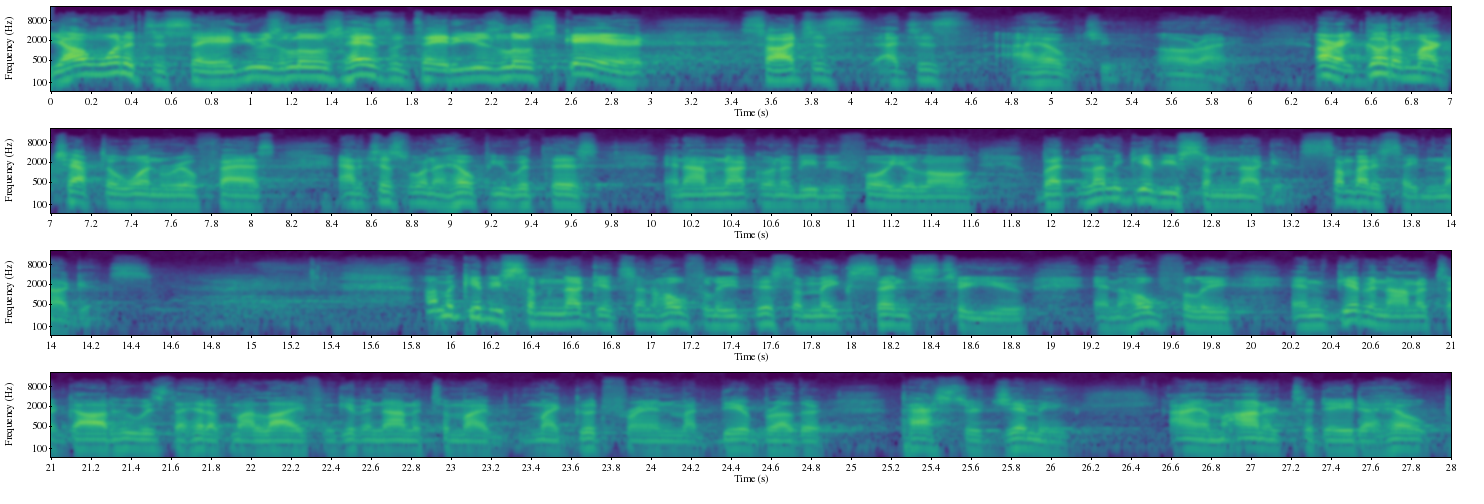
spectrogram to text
Y'all wanted to say it. You was a little hesitated. You was a little scared. So I just, I just, I helped you. All right. All right, go to Mark chapter 1 real fast. And I just want to help you with this. And I'm not going to be before you long. But let me give you some nuggets. Somebody say nuggets. I'm going to give you some nuggets, and hopefully this will make sense to you. And hopefully, and giving honor to God, who is the head of my life, and giving honor to my, my good friend, my dear brother, Pastor Jimmy, I am honored today to help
